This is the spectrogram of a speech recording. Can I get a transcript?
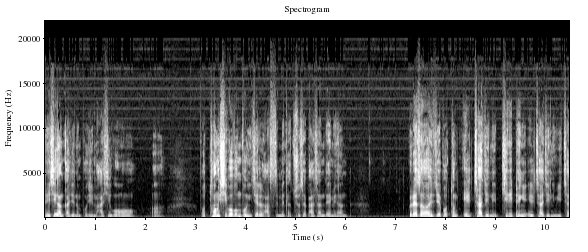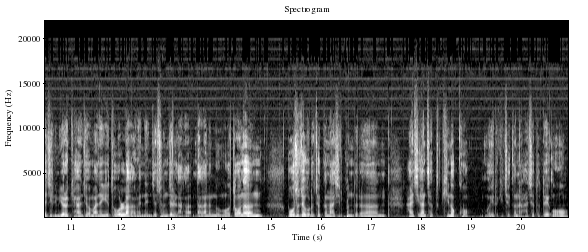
4시간까지는 보지 마시고 어, 보통 15분 봉이 제일 낫습니다. 추세 발산되면 그래서 이제 보통 1차 진입, 72평이 1차 진입, 2차 진입 이렇게 하죠. 만약에 더 올라가면 이제 손절 나가, 나가는 거고 또는 보수적으로 접근하실 분들은 1시간 차트 키놓고 뭐 이렇게 접근을 하셔도 되고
